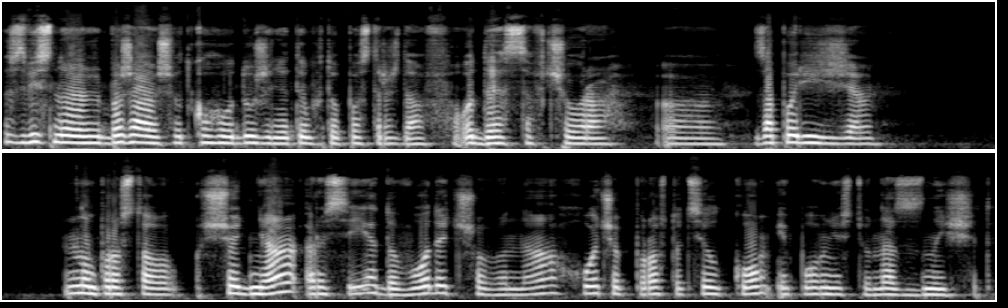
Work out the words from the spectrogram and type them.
Звісно, бажаю швидкого одужання тим, хто постраждав. Одеса вчора, е, Запоріжжя. Ну, просто щодня Росія доводить, що вона хоче просто цілком і повністю нас знищити.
